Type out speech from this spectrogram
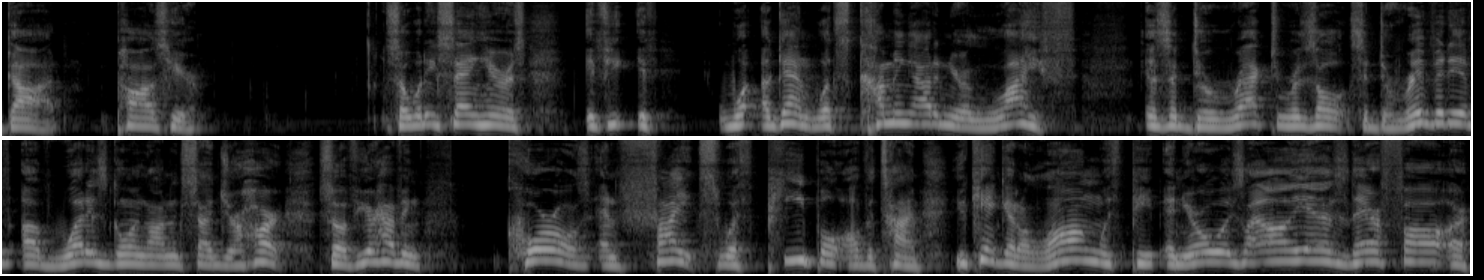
God. Pause here. So what he's saying here is if you if what again what's coming out in your life is a direct result. It's a derivative of what is going on inside your heart. So if you're having quarrels and fights with people all the time. You can't get along with people, and you're always like, "Oh yeah, it's their fault," or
